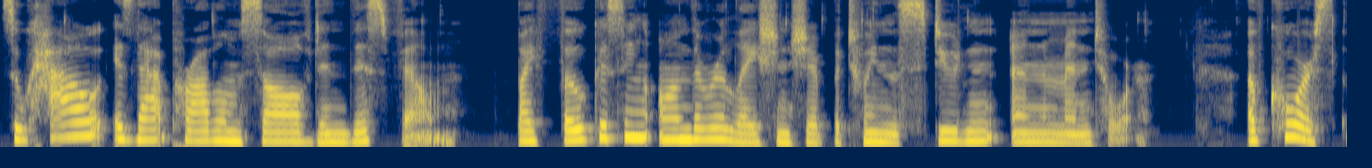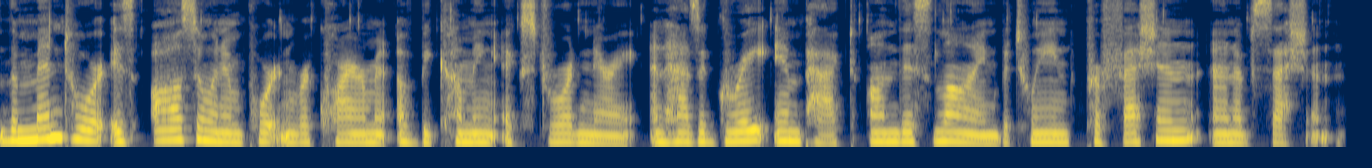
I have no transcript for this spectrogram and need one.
So, how is that problem solved in this film? By focusing on the relationship between the student and the mentor. Of course, the mentor is also an important requirement of becoming extraordinary and has a great impact on this line between profession and obsession.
